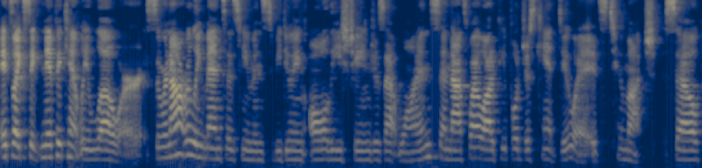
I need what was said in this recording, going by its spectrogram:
It's like significantly lower. So we're not really meant as humans to be doing all these changes at once. And that's why a lot of people just can't do it. It's too much. So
